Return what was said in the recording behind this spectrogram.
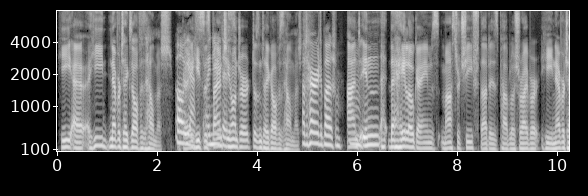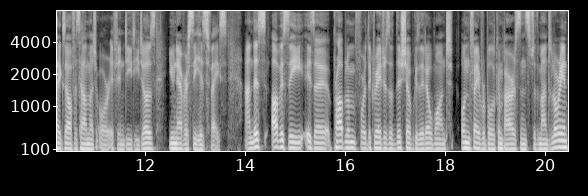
He uh, he never takes off his helmet. Oh, yes, he's this bounty this. hunter. Doesn't take off his helmet. I'd heard about him. And in the Halo games, Master Chief, that is Pablo Schreiber, he never takes off his helmet, or if indeed he does, you never see his face. And this obviously is a problem for the creators of this show because they don't want unfavorable comparisons to The Mandalorian.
